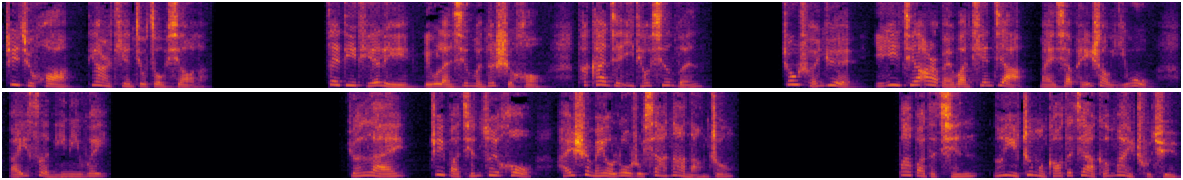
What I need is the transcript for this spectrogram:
这句话第二天就奏效了。在地铁里浏览新闻的时候，他看见一条新闻：周传月以一千二百万天价买下裴少遗物白色尼尼微。原来这把琴最后还是没有落入夏娜囊中。爸爸的琴能以这么高的价格卖出去，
